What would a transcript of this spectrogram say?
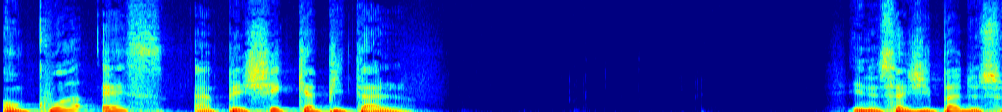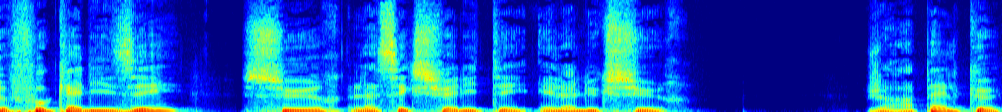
En quoi est-ce un péché capital? Il ne s'agit pas de se focaliser sur la sexualité et la luxure. Je rappelle que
